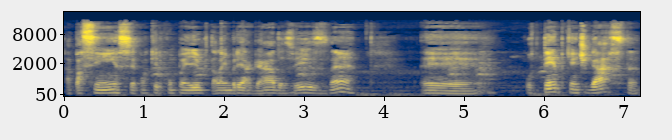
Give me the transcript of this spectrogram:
a paciência com aquele companheiro que está lá embriagado às vezes, né? É, o tempo que a gente gasta,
